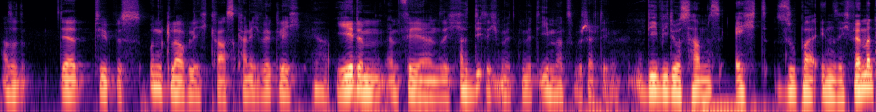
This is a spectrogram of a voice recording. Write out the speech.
also der Typ ist unglaublich krass, kann ich wirklich ja. jedem empfehlen, sich, also die, sich mit, mit ihm mal zu beschäftigen. Die Videos haben es echt super in sich. Wenn man,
